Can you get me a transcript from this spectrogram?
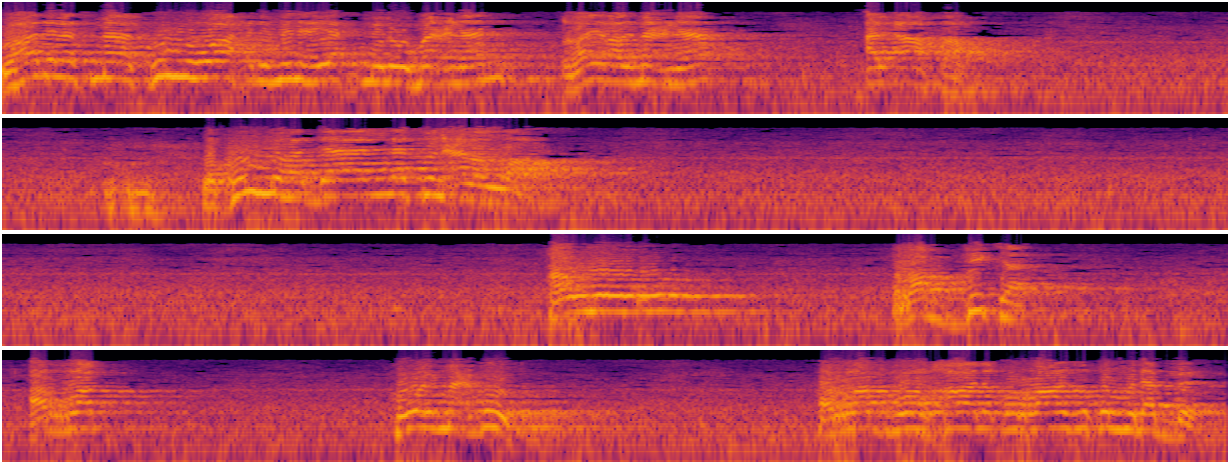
وهذه الأسماء كل واحد منها يحمل معنى غير المعنى الآخر. وكلها دالة على الله. قول ربك الرب هو المعبود. الرب هو الخالق الرازق المدبر.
